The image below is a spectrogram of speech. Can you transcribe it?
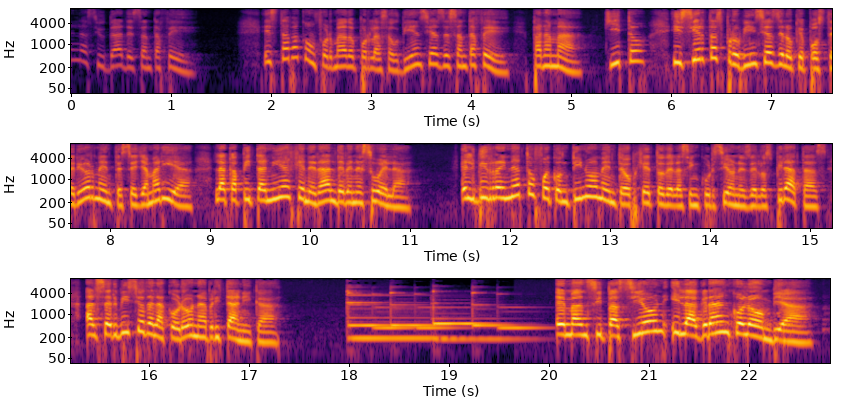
en la ciudad de Santa Fe. Estaba conformado por las audiencias de Santa Fe, Panamá, Quito y ciertas provincias de lo que posteriormente se llamaría la Capitanía General de Venezuela. El virreinato fue continuamente objeto de las incursiones de los piratas al servicio de la corona británica. Emancipación y la Gran Colombia.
